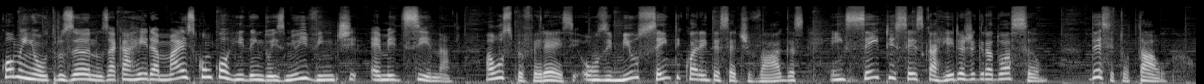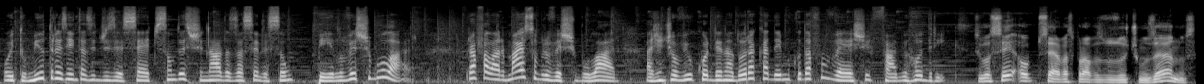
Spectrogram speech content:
Como em outros anos, a carreira mais concorrida em 2020 é medicina. A USP oferece 11.147 vagas em 106 carreiras de graduação. Desse total, 8.317 são destinadas à seleção pelo vestibular. Para falar mais sobre o vestibular, a gente ouviu o coordenador acadêmico da FUVEST, Fábio Rodrigues. Se você observa as provas dos últimos anos,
